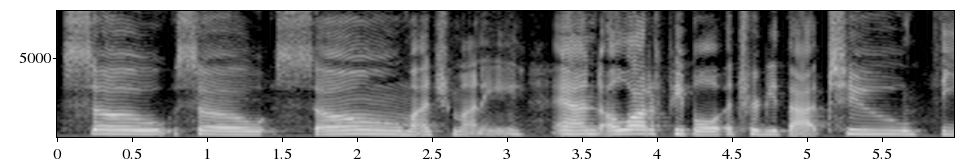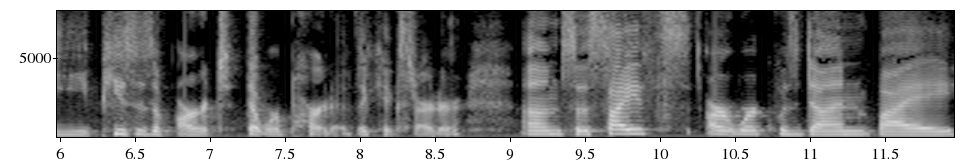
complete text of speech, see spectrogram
so, so, so much money. And a lot of people attribute that to the pieces of art that were part of the Kickstarter. Um, so Scythe's artwork was done by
